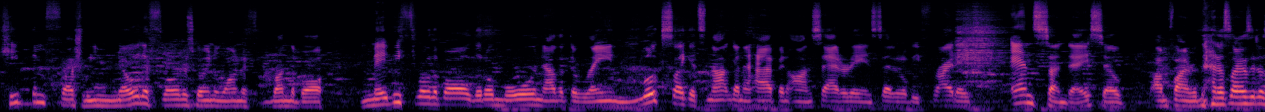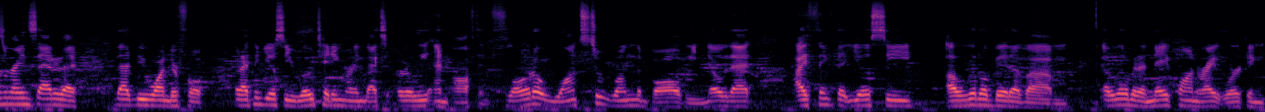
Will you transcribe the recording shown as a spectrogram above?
Keep them fresh. We know that Florida's going to want to run the ball. Maybe throw the ball a little more now that the rain looks like it's not going to happen on Saturday. Instead, it'll be Friday and Sunday. So I'm fine with that. As long as it doesn't rain Saturday, that'd be wonderful. But I think you'll see rotating running backs early and often. Florida wants to run the ball. We know that. I think that you'll see a little bit of um, a little bit of Nay'Quan Wright working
